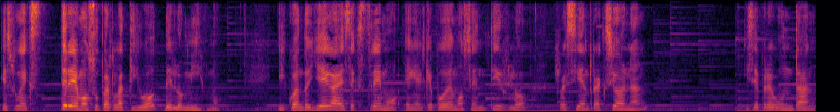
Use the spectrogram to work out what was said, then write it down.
es un extremo superlativo de lo mismo. Y cuando llega a ese extremo en el que podemos sentirlo, recién reaccionan y se preguntan,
